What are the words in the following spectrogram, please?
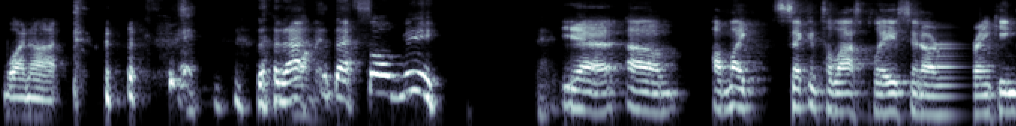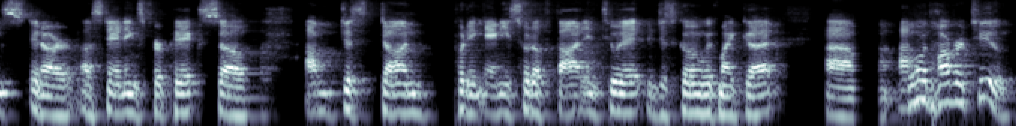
why not? that that sold me. Yeah, um, I'm like second to last place in our rankings in our uh, standings for picks. So I'm just done putting any sort of thought into it and just going with my gut. Um, I'm going with Harvard too.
